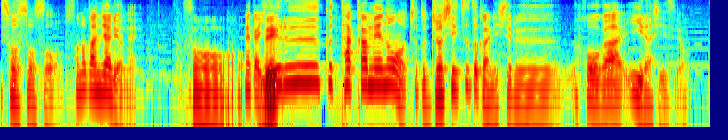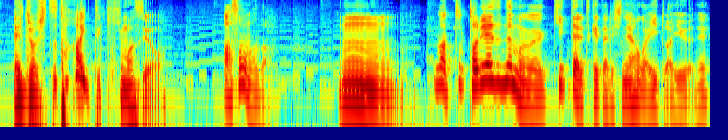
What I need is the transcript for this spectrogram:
そうそうそう。その感じあるよね。そう。なんかでゆるーく高めのちょっと除湿とかにしてる方がいいらしいですよ。え除湿高いって聞きますよ。あそうなんだ。うん。まあととりあえずでも切ったりつけたりしない方がいいとは言うよね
